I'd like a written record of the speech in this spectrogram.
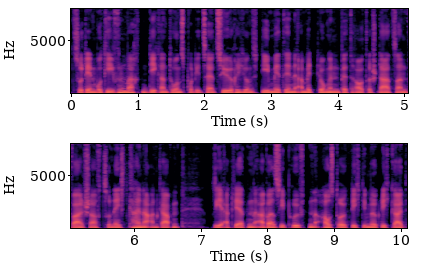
Zu den Motiven machten die Kantonspolizei Zürich und die mit den Ermittlungen betraute Staatsanwaltschaft zunächst keine Angaben. Sie erklärten aber, sie prüften ausdrücklich die Möglichkeit,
